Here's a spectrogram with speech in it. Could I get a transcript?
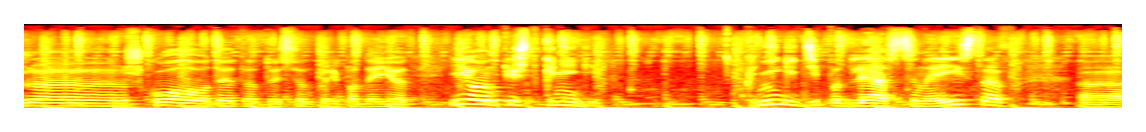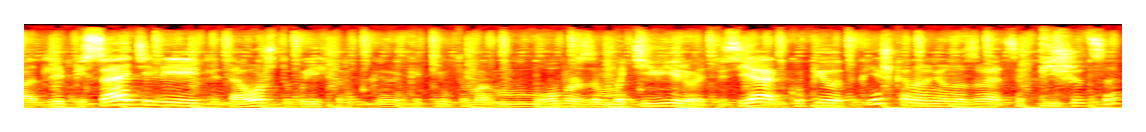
э, школа вот эта, то есть он преподает. И он пишет книги. Книги типа для сценаристов, для писателей, для того, чтобы их там каким-то образом мотивировать. То есть я купил эту книжку, она у него называется «Пишется».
